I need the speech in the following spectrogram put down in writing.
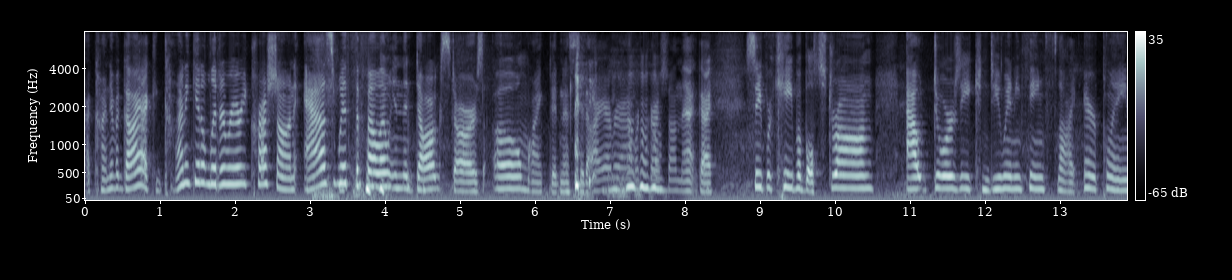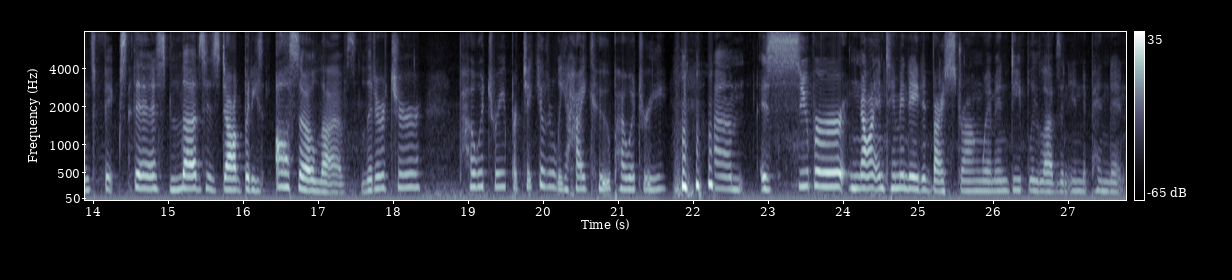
a kind of a guy I could kind of get a literary crush on, as with the fellow in the Dog Stars. Oh my goodness, did I ever have a crush on that guy? Super capable, strong, outdoorsy, can do anything, fly airplanes, fix this, loves his dog, but he's also loves literature. Poetry, particularly haiku poetry, um, is super not intimidated by strong women, deeply loves an independent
